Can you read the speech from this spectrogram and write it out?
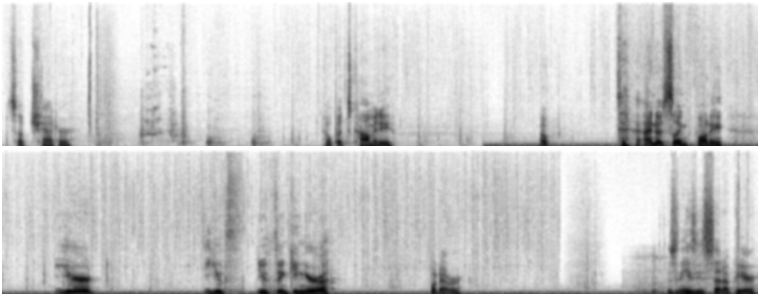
What's up, chatter? I hope it's comedy. I know slang funny. You're, you, you thinking you're a, whatever. There's an easy setup here.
